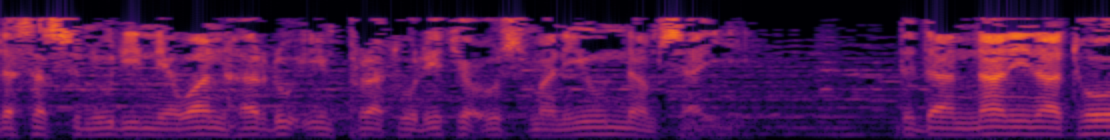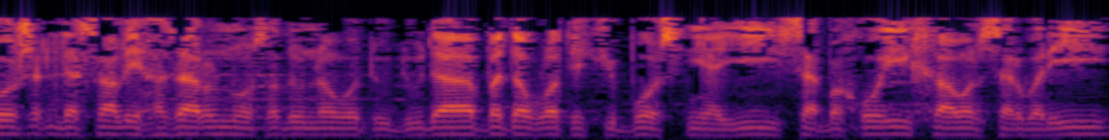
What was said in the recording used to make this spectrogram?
لەسەر سنووری نێوان هەردوو ئیمپراتۆریەتی عوسمانی و نەمسایی. دداننانی ناتۆش لە ساڵی 1992 دا بە دەوڵەتێکی بۆسنیایی سەربەخۆی خاوەن سەروەری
